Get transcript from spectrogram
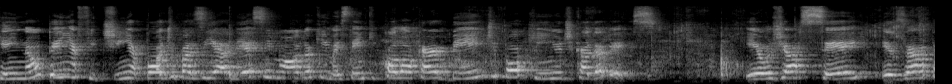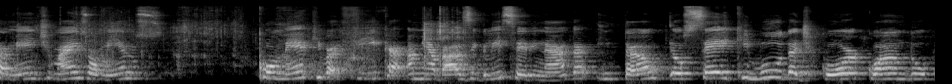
Quem não tem a fitinha pode basear desse modo aqui, mas tem que colocar bem de pouquinho de cada vez. Eu já sei exatamente, mais ou menos, como é que vai, fica a minha base glicerinada. Então, eu sei que muda de cor quando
